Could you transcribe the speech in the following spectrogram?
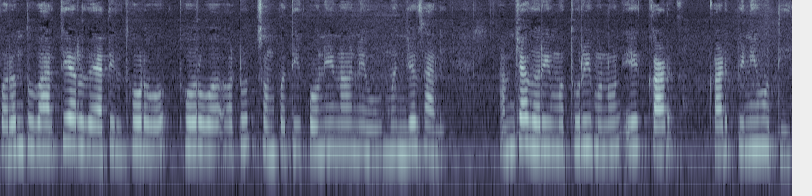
परंतु भारतीय हृदयातील थोर व अटूट संपत्ती कोणी न नेऊ म्हणजे झाले. आमच्या घरी मथुरी म्हणून एक काडपिणी होती.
